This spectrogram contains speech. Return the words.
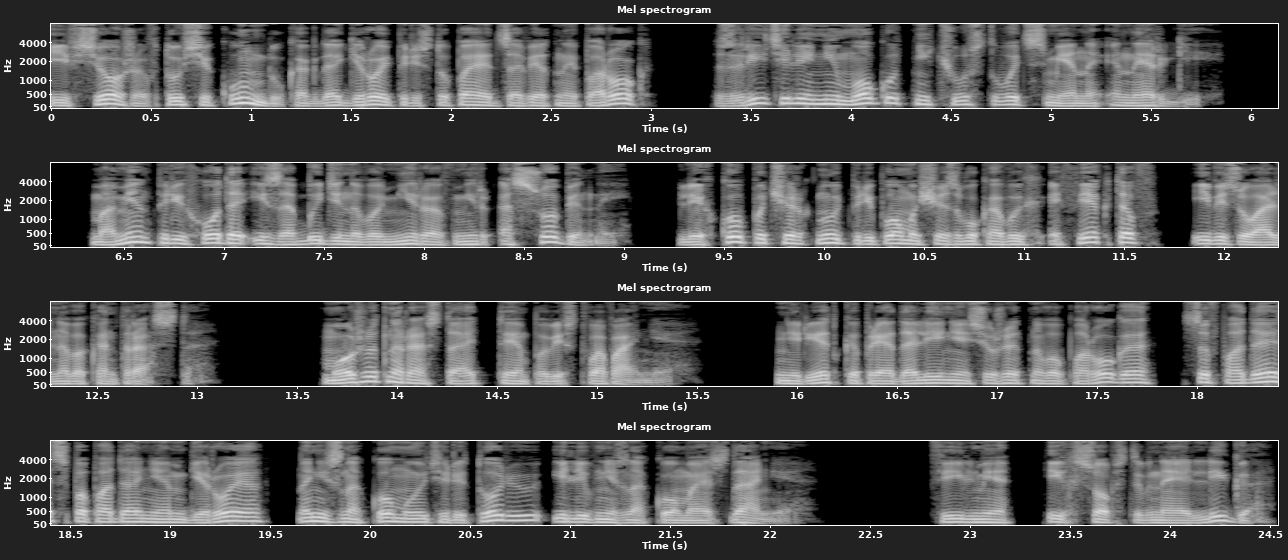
И все же в ту секунду, когда герой переступает заветный порог, зрители не могут не чувствовать смены энергии. Момент перехода из обыденного мира в мир особенный легко подчеркнуть при помощи звуковых эффектов и визуального контраста. Может нарастать темп повествования. Нередко преодоление сюжетного порога совпадает с попаданием героя на незнакомую территорию или в незнакомое здание. В фильме «Их собственная лига»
